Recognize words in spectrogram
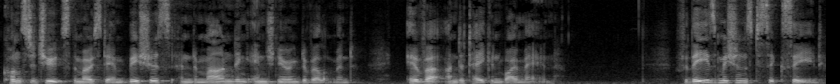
constitutes the most ambitious and demanding engineering development ever undertaken by man. For these missions to succeed,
